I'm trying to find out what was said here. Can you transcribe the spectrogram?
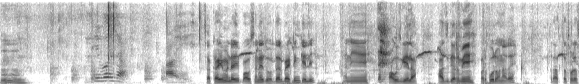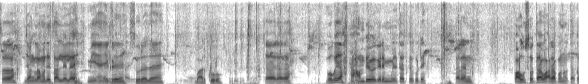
हम्म. बघा आई सकाळी मंडळी पावसाने जोरदार बॅटिंग केली आणि पाऊस गेला. आज गरमी भरपूर होणार आहे. तर आत्ता थोडंसं जंगलामध्ये चाललेलं आहे. मी आहे इकडे सूरज आहे बारकू. तर अ, बघूया आंबे वगैरे मिळतात का कुठे? कारण पाऊस होता वारा पण होता. तर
